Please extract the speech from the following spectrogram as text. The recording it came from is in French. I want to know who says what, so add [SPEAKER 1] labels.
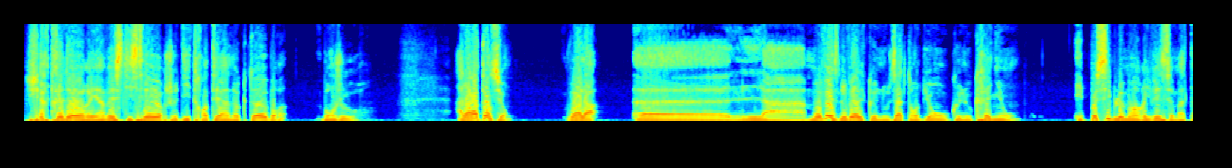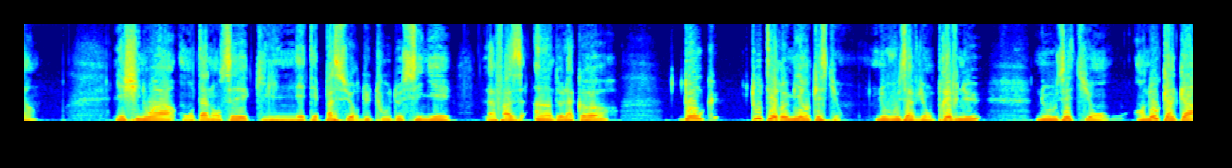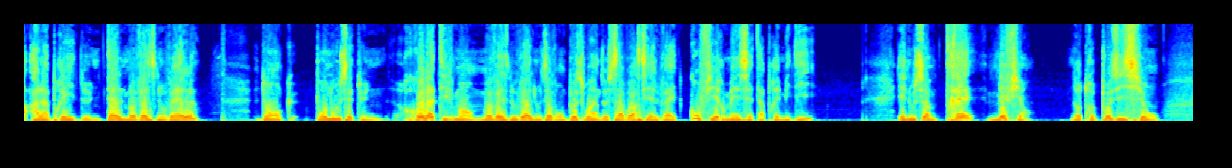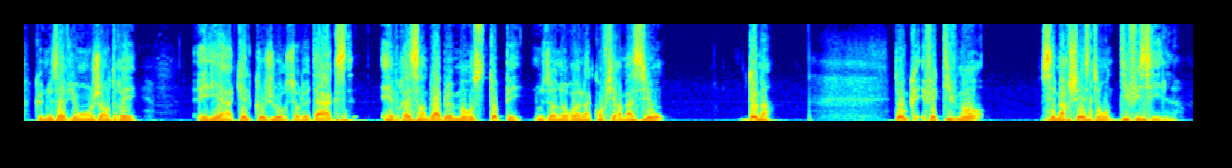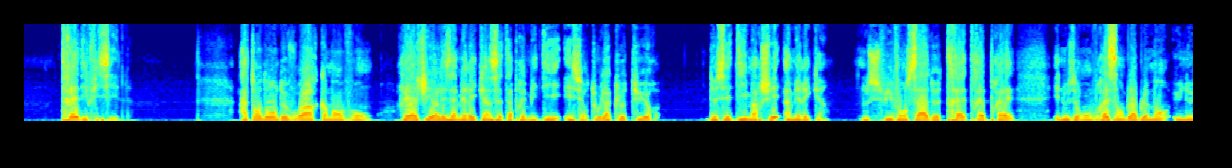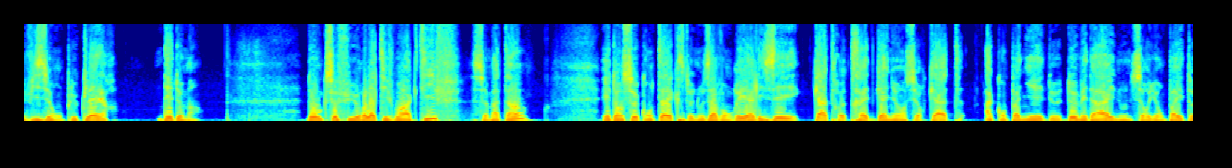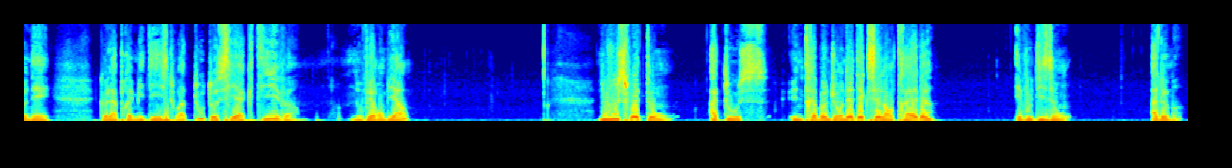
[SPEAKER 1] Chers traders et investisseurs, jeudi 31 octobre, bonjour. Alors attention, voilà, euh, la mauvaise nouvelle que nous attendions ou que nous craignions est possiblement arrivée ce matin. Les Chinois ont annoncé qu'ils n'étaient pas sûrs du tout de signer la phase 1 de l'accord, donc tout est remis en question. Nous vous avions prévenu, nous étions en aucun cas à l'abri d'une telle mauvaise nouvelle. Donc pour nous c'est une relativement mauvaise nouvelle, nous avons besoin de savoir si elle va être confirmée cet après-midi. Et nous sommes très méfiants. Notre position que nous avions engendrée il y a quelques jours sur le DAX est vraisemblablement stoppée. Nous en aurons la confirmation demain. Donc effectivement, ces marchés sont difficiles très difficile. Attendons de voir comment vont réagir les Américains cet après-midi et surtout la clôture de ces dix marchés américains. Nous suivons ça de très très près et nous aurons vraisemblablement une vision plus claire dès demain. Donc ce fut relativement actif ce matin et dans ce contexte nous avons réalisé 4 trades gagnants sur 4 accompagnés de deux médailles. Nous ne serions pas étonnés que l'après-midi soit tout aussi active. Nous verrons bien. Nous vous souhaitons à tous une très bonne journée, d'excellents trades et vous disons à demain.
